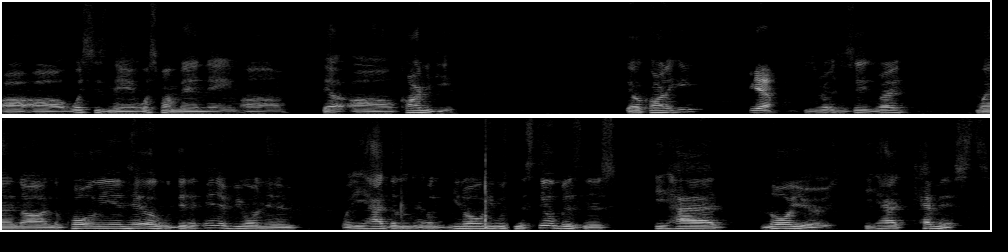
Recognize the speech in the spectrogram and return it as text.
uh uh what's his name? What's my man name? Um Dale um Carnegie. Dale Carnegie? Yeah. He's right? When uh, Napoleon Hill did an interview on him, when he had the when you know he was in the steel business, he had lawyers, he had chemists,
